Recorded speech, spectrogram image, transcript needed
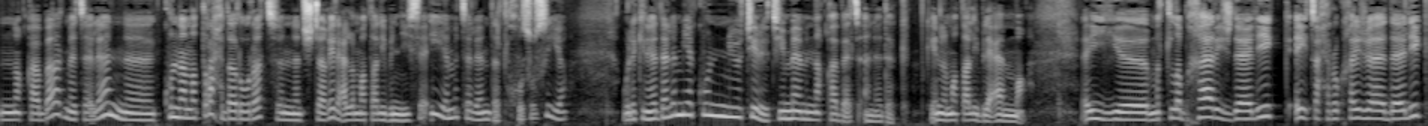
النقابات مثلا كنا نطرح ضرورة إن نشتغل على المطالب النسائية مثلا ذات الخصوصية. ولكن هذا لم يكن يثير اهتمام النقابات آنذاك. كاين المطالب العامة. أي مطلب خارج ذلك أي تحرك خارج ذلك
